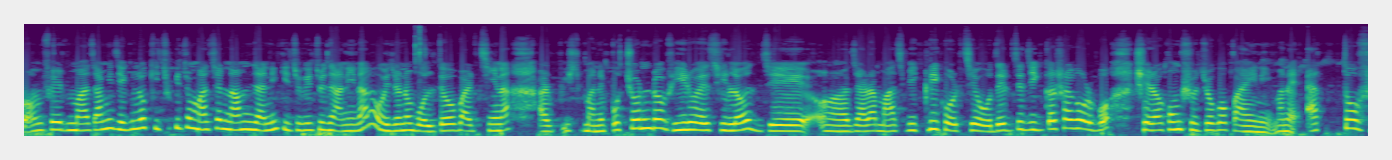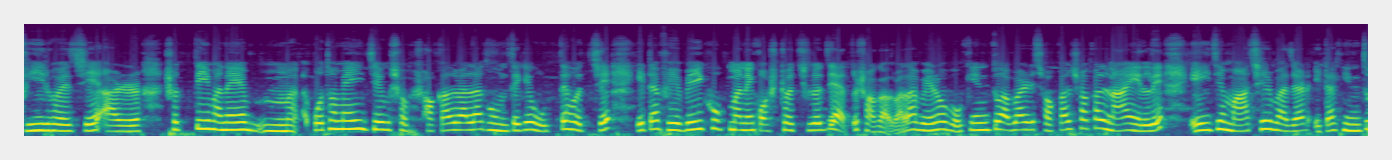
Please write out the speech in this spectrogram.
পমফ্রেট মাছ, আমি যেগুলো কিছু কিছু মাছের নাম জানি, কিছু কিছু জানি না, ওই জন্য বলতেও পারছি না। আর মানে প্রচণ্ড ভিড় হয়েছিল যে যারা মাছ বিক্রি করছে, ওদের যে জিজ্ঞাসা করব, সেরকম সুযোগও পাইনি। মানে এত ভিড় হয়েছে, আর সত্যি মানে প্রথমেই যে সকালবেলা ঘুম থেকে উঠতে হচ্ছে, এটা ভেবেই খুব মানে কষ্ট হচ্ছিল যে, এত সকালবেলা বেরোবো। কিন্তু আবার সকাল সকাল না এলে, এই যে মাছের বাজার, এটা কিন্তু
